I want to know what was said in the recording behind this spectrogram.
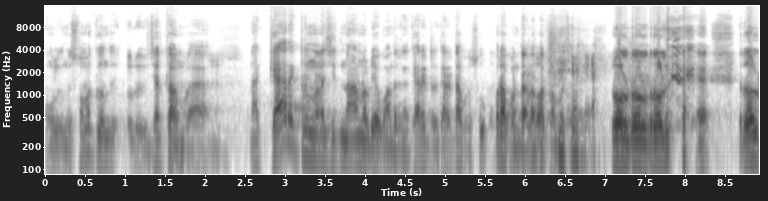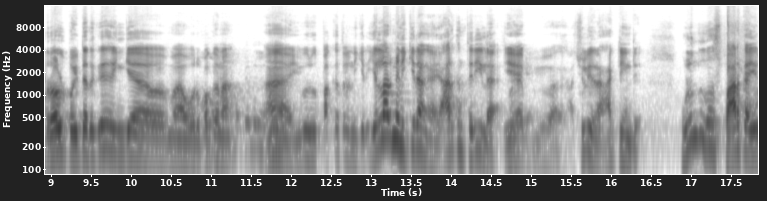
உங்களுக்கு இந்த ஸ்டொமக்கு வந்து ஒரு ஜர்க் ஆகும்ல. நான் கேரக்டர் நினச்சிட்டு நானும் அப்படியே உட்காந்துருக்கேன் கேரக்டர் கரெக்டாக சூப்பராக பண்ணுறாடா performance role role role role role போயிட்டு இருக்கு. இங்கே ஒரு பக்கம் நான் ஆ இவர் பக்கத்தில் நிற்கிற எல்லாருமே நிற்கிறாங்க யாருக்கும் தெரியல. ஏ ஆக்சுவலி ஆக்டிங்ட்டு விழுந்ததும் ஸ்பார்க் ஆகி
